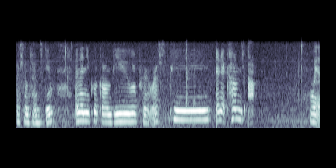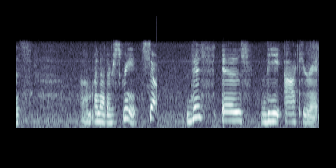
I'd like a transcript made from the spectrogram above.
I sometimes do. And then you click on view or print recipe, and it comes up with um, another screen. So this is the accurate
